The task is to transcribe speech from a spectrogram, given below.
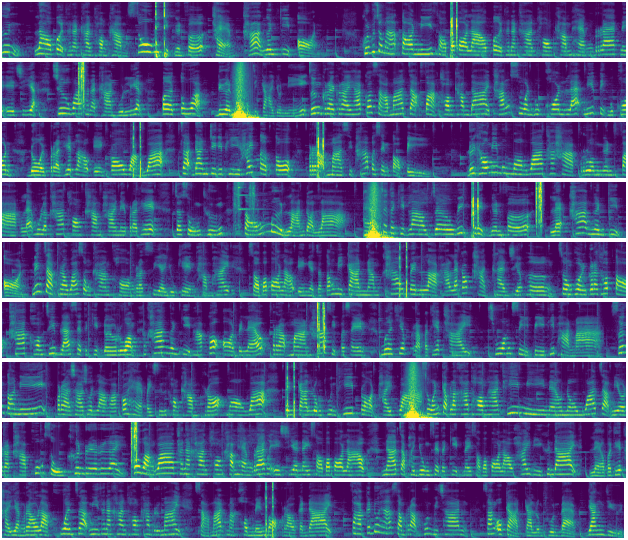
ขึ้นลาวเปิดธนาคารทองคำสู้วิกฤตเงินเฟ้อแถมค่าเงินกีบอ่อน คุณผู้ชมฮะตอนนี้สปปลาวเปิดธนาคารทองคำแห่งแรกในเอเชีย ชื่อว่าธนาคารบุญเลียน เปิดตัวเดือนพฤศจิกายนนี้ ซึ่งใครๆฮะก็สามารถจะฝากทองคำได้ทั้งส่วนบุคคลและนิติบุคคล โดยประเทศลาวเองก็หวังว่าจะดัน GDP ให้เติบโตประมาณ 15%ต่อปี โดยเขามีมุมมองว่าถ้าหากรวมเงินฝาก และมูลค่าทองคำภายในประเทศ จะสูงถึง 20,000 ล้านดอลลาร์ เศรษฐกิจลาวเจอวิกฤตเงินเฟ้อ และค่าเงินกีบอ่อน เนื่องจากภาวะสงครามของรัสเซียยูเครนทำให้สปปลาวเองเนี่ยจะต้องมีการนำเข้าเป็นหลักฮะและก็ขาดแคลนเชื้อเพลิง ส่งผลกระทบต่อค่าครองชีพและเศรษฐกิจโดยรวม ค่าเงินกีบฮะก็อ่อนไปแล้วประมาณ 50%เมื่อเทียบกับประเทศไทยช่วง 4 ปีที่ผ่านมา ซึ่งตอนนี้ประชาชนลาวฮะก็แห่ไปซื้อทองคำเพราะมองว่าเป็นการลงทุนที่ปลอดภัยกว่า สวนกับราคาทองฮะที่มีแนวโน้มว่าจะมีราคาพุ่งสูงขึ้นเรื่อยๆ ก็หวังว่าธนาคารทองคำแห่งแรกในเอเชียในสปปลาว น่าจะพยุงเศรษฐกิจในสปปลาวให้ดีขึ้นได้ แล้วประเทศไทยอย่างเราล่ะควรจะมีธนาคารทองคำหรือไม่ สามารถมาคอมเมนต์บอกเรากันได้ ฝากกันด้วยฮะสำหรับหุ้นวิชั่น สร้างโอกาสการลงทุนแบบยั่งยืน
